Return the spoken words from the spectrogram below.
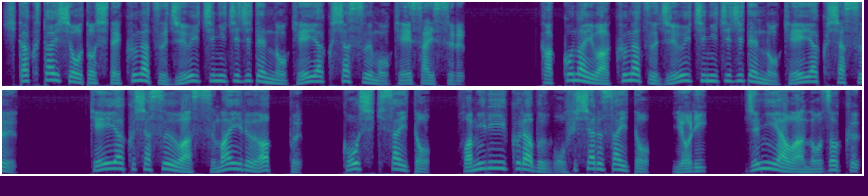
比較対象として9月11日時点の契約者数も掲載する。括弧内は9月11日時点の契約者数。契約者数はスマイルアップ、公式サイト、ファミリークラブオフィシャルサイト、より、ジュニアは除く、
